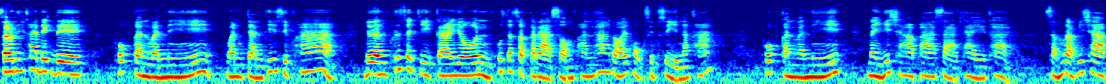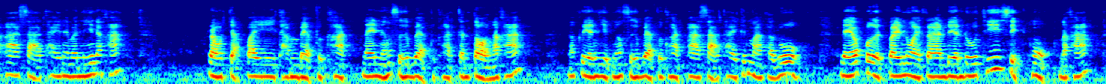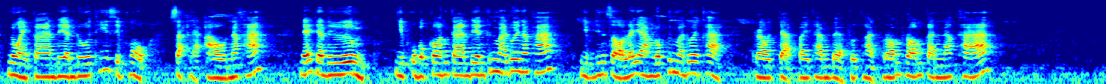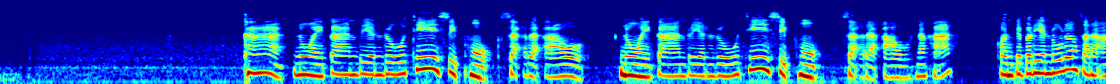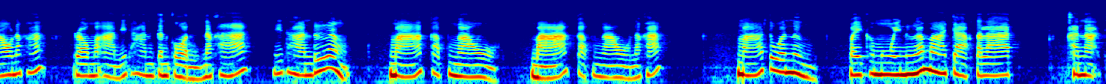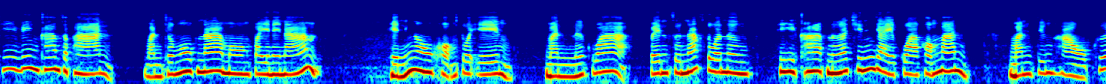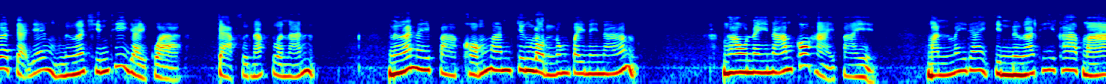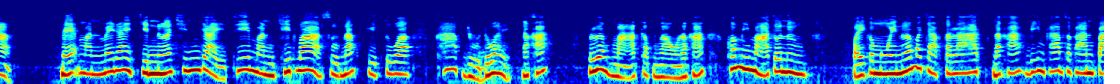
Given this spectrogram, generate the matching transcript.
สวัสดีค่ะเด็กๆ พบกันวันนี้ วันจันทร์ที่ 15 เดือนพฤศจิกายน พุทธศักราช 2564 นะคะ พบกันวันนี้ในวิชาภาษาไทยค่ะสำหรับวิชาภาษาไทยในวันนี้นะคะ เราจะไปทำแบบฝึกหัดในหนังสือแบบฝึกหัดกันต่อนะคะ นักเรียนหยิบหนังสือแบบฝึกหัดภาษาไทยขึ้นมาค่ะลูก แล้วเปิดไปหน่วยการเรียนรู้ที่ 16 นะคะ หน่วยการเรียนรู้ที่ 16 สะระเอานะคะ และอย่าลืมหยิบอุปกรณ์การเรียนขึ้นมาด้วยนะคะ หยิบดินสอและยางลบขึ้นมาด้วยค่ะ เราจะไปทำแบบฝึกหัดพร้อมๆกันนะคะ ค่ะ หน่วยการเรียนรู้ที่ 16 สะระเอา หน่วยการเรียนรู้ที่ 16 สะระเอานะคะ ก่อนจะไปเรียนรู้เรื่องสระเอานะคะ เรามาอ่านนิทานกันก่อนนะคะ นิทานเรื่อง หมากับเงา หมากับเงานะคะ หมาตัวหนึ่ง ไปขโมยเนื้อมาจากตลาด ขณะที่วิ่งข้ามสะพาน มันชะโงกหน้ามองไปในน้ำเห็นเงาของตัวเอง มันนึกว่าเป็นสุนัขตัวหนึ่งที่คาบเนื้อชิ้นใหญ่กว่าของมัน มันจึงเห่าเพื่อจะแย่งเนื้อชิ้นที่ใหญ่กว่า จากสุนัขตัวนั้น เนื้อในปากของมันจึงหล่นลงไปในน้ำเงาในน้ำก็หายไป มันไม่ได้กินเนื้อที่คาบมา และมันไม่ได้กินเนื้อชิ้นใหญ่ที่มันคิดว่าสุนัขอีกตัวคาบอยู่ด้วยนะคะ เรื่องหมากับเงานะคะ ก็มีหมาตัวหนึ่ง ไปขโมยเนื้อมาจากตลาดนะคะ วิ่งข้ามสะพานไป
